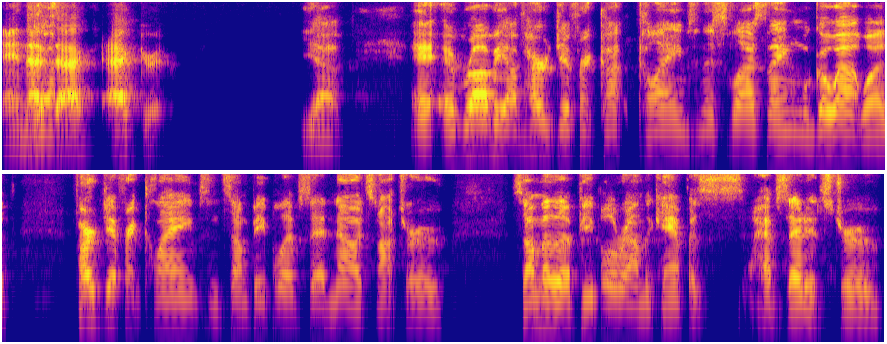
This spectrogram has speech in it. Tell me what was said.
And that's Yeah. ac- accurate. Yeah. And, and Robbie, I've heard different co- claims, and this is the last thing we'll go out with. I've heard different claims, and some people have said, no, it's not true. Some of the people around the campus have said it's true.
